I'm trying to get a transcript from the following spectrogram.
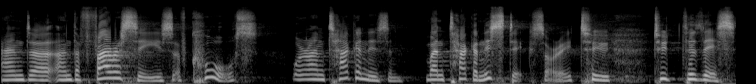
And, uh, and the Pharisees, of course, were antagonism, antagonistic sorry, to, to, to this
